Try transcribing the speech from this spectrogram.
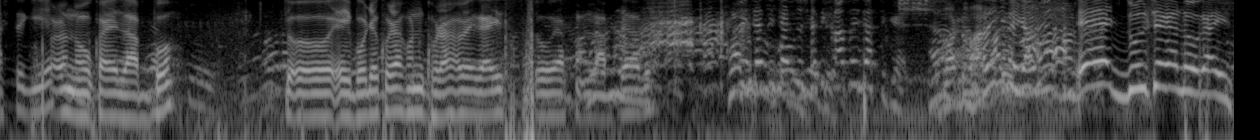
আসতে গিয়ে। নৌকায় লাভবো তো এই বোর্ডে করে এখন ঘোরা হবে গাইস তো এখন লাভতে হবে। বড্ড ভালোই কি নাকি আমি এ দুলছে কেন গাইস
